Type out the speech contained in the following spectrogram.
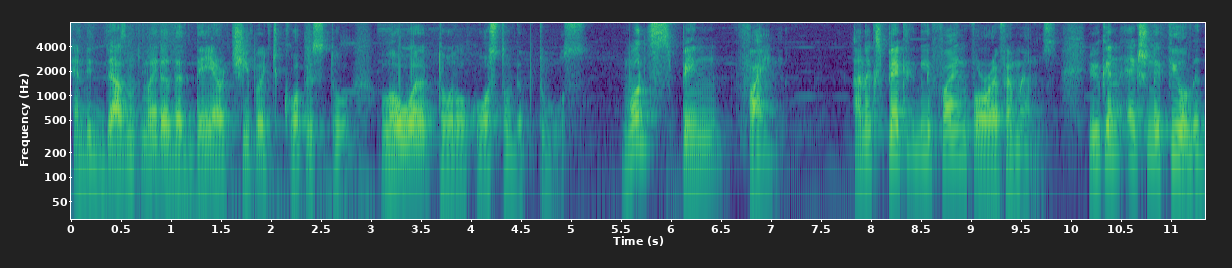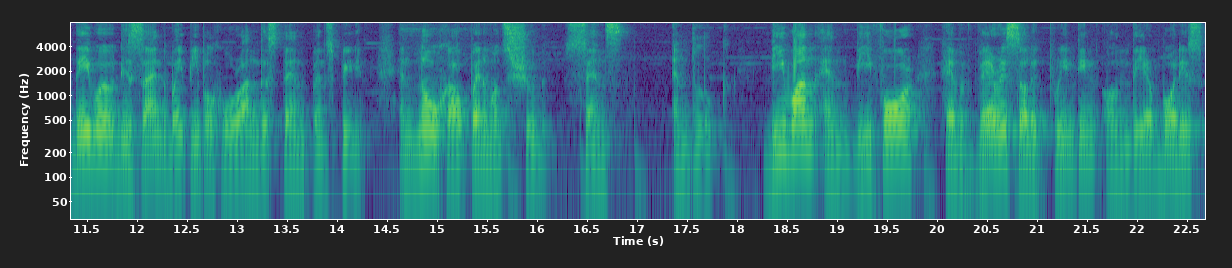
and it doesn't matter that they are cheaper copies to lower total cost of the tools. Mods spin fine. Unexpectedly fine for FMMs. You can actually feel that they were designed by people who understand pen spinning and know how pen mods should sense and look. V1 and V4 have very solid printing on their bodies,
